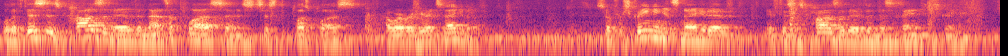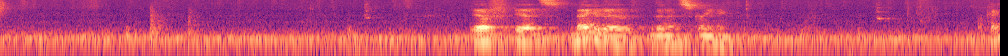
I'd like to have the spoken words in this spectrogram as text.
Well, if this is positive, then that's a plus, and it's just plus plus. However, here it's negative. So for screening, it's negative. If this is positive, then this is anti-screening. If it's negative, then it's screening. Okay?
